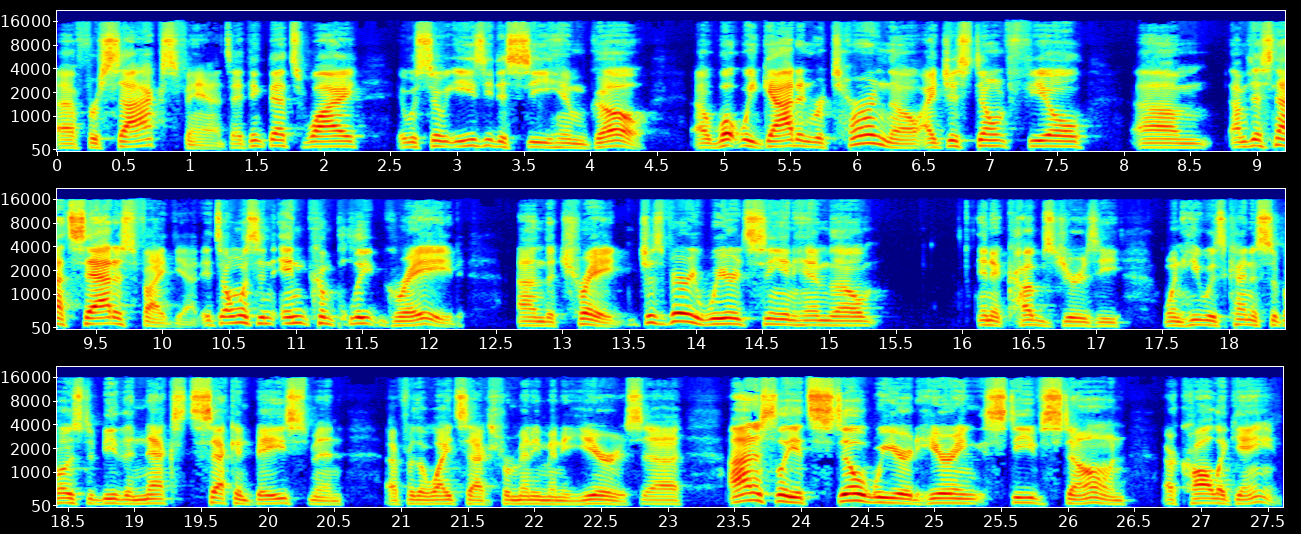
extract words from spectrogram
uh, for Sox fans. I think that's why it was so easy to see him go. Uh, what we got in return, though, I just don't feel. Um, I'm just not satisfied yet. It's almost an incomplete grade on the trade. Just very weird seeing him though in a Cubs jersey when he was kind of supposed to be the next second baseman uh, for the White Sox for many many years. Uh, honestly, it's still weird hearing Steve Stone uh, call a game.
